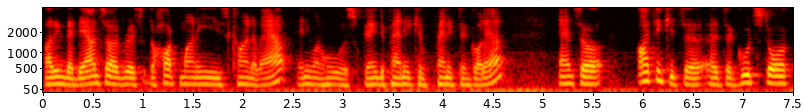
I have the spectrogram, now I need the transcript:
I think the downside risk, the hot money is kind of out. Anyone who was going to panic have panicked and got out. And so I think it's a it's a good stock.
